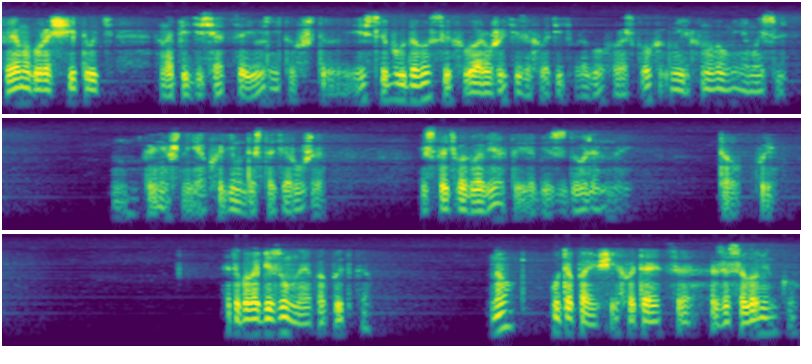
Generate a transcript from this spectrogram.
что я могу рассчитывать на 50 союзников, что если бы удалось их вооружить и захватить врагов, врасплох мелькнула у меня мысль. Конечно, необходимо достать оружие и стать во главе этой обездоленной толпы. Это была безумная попытка, но утопающий хватается за соломинку.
